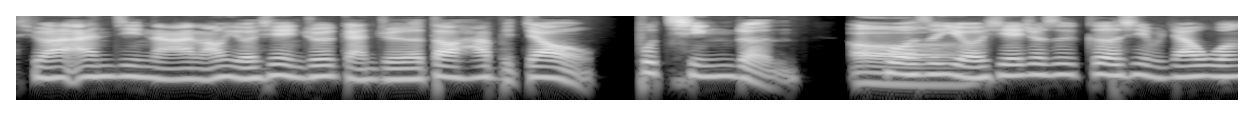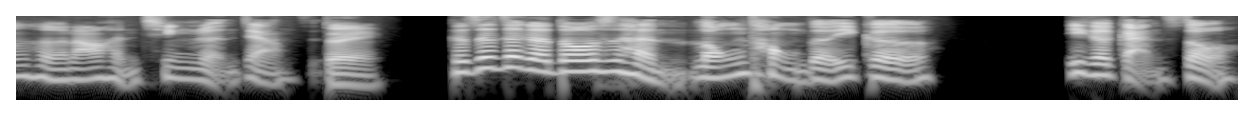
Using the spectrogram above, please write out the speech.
喜欢安静啊，然后有一些你就会感觉得到他比较不亲人，或者是有一些就是个性比较温和，然后很亲人这样子。对。可是这个都是很笼统的一个一个感受，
